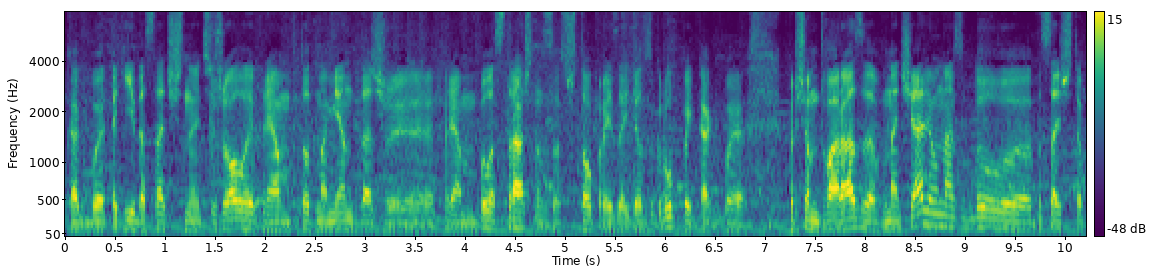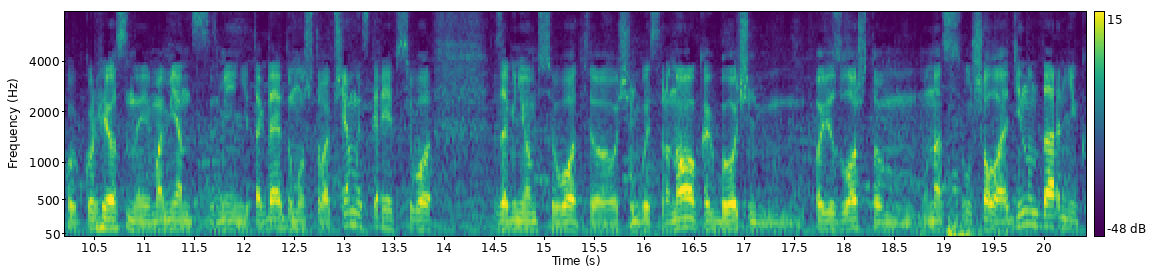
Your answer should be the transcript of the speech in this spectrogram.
как бы такие достаточно тяжелые, прям в тот момент даже прям было страшно, что произойдет с группой, как бы, причем два раза. В начале у нас был достаточно такой курьезный момент с изменением, тогда я думал, что вообще мы, скорее всего, загнемся вот очень быстро, но как бы очень повезло, что у нас ушел один ударник,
